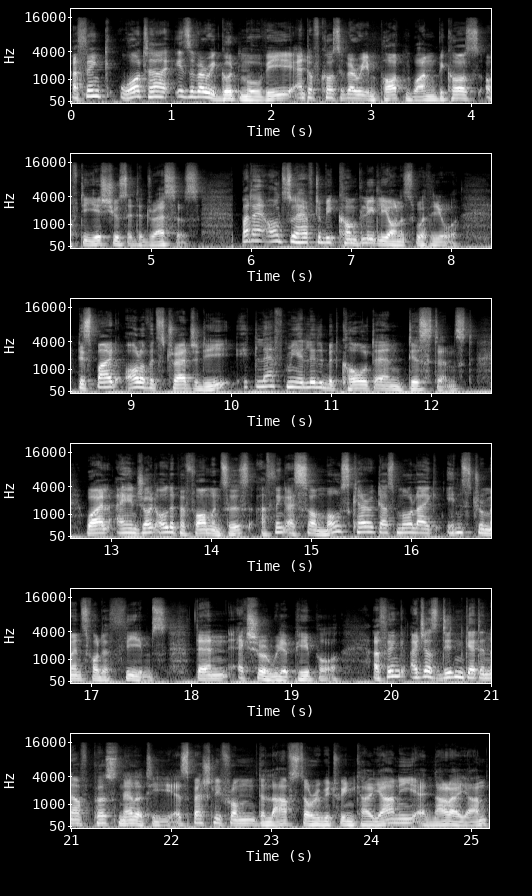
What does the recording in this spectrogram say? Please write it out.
I think Water is a very good movie and of course a very important one because of the issues it addresses. But I also have to be completely honest with you. Despite all of its tragedy, it left me a little bit cold and distanced. While I enjoyed all the performances, I think I saw most characters more like instruments for the themes than actual real people. I think I just didn't get enough personality, especially from the love story between Kalyani and Narayan,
